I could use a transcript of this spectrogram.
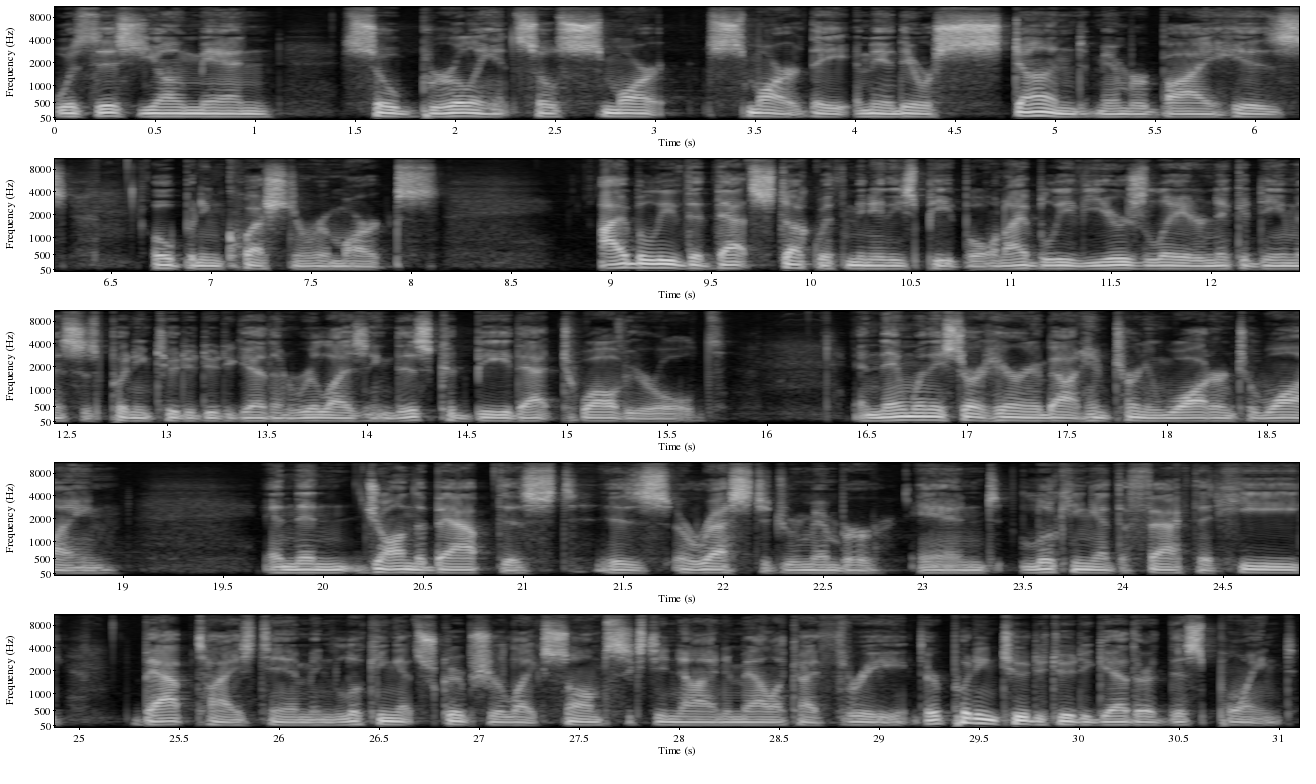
was this young man so brilliant, so smart, smart? They I mean they were stunned, remember, by his opening question remarks. I believe that that stuck with many of these people, and I believe years later Nicodemus is putting two to two together and realizing this could be that 12-year-old and then when they start hearing about him turning water into wine, and then John the Baptist is arrested, remember, and looking at the fact that he baptized him and looking at scripture like Psalm 69 and Malachi 3, they're putting two to two together at this point.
